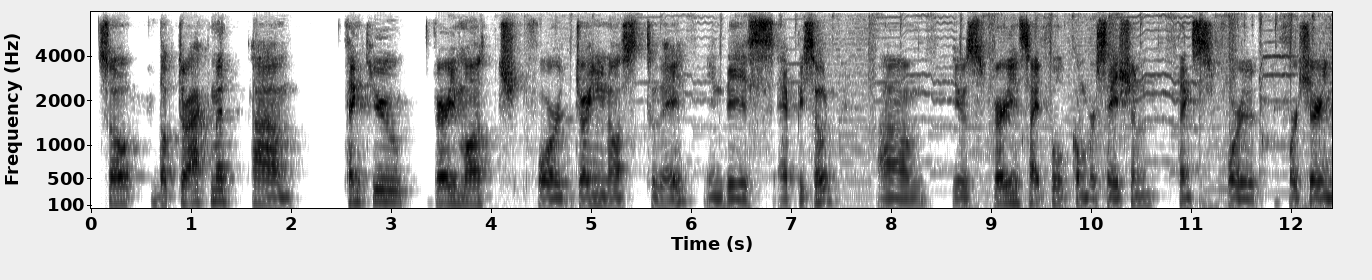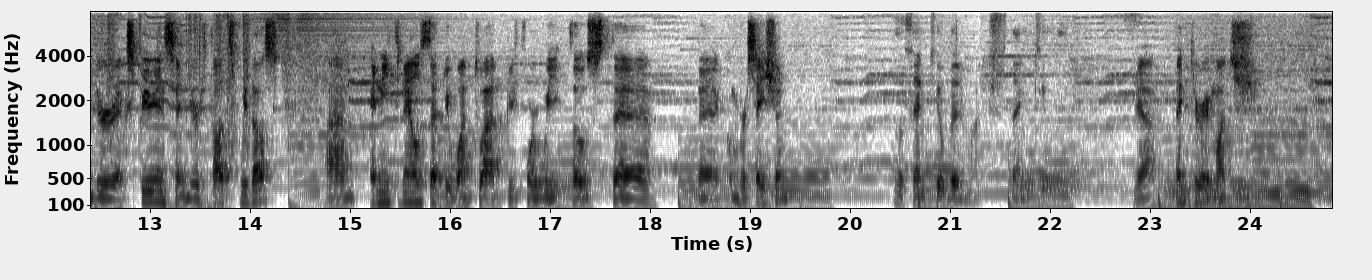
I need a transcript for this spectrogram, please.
So, Dr. Ahmed, um, thank you very much for joining us today in this episode. Um, it was very insightful conversation. Thanks for for sharing your experience and your thoughts with us. Um, anything else that you want to add before we close the, the conversation? Well, thank you very much. Thank you. Yeah, thank you very much.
